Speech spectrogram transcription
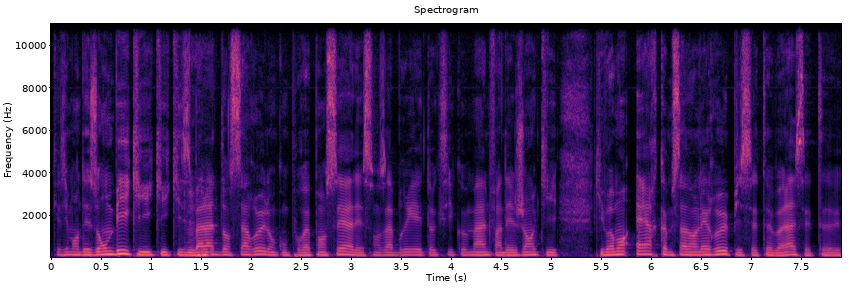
quasiment des zombies qui, qui, qui se Mhm. baladent dans sa rue, donc on pourrait penser à des sans-abri, des toxicomanes, enfin des gens qui, qui vraiment errent comme ça dans les rues, puis cette, voilà, cette, euh,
